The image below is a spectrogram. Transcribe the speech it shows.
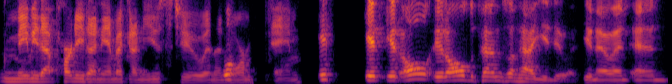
maybe that party dynamic I'm used to in a Well, normal game. it it it all it all depends on how you do it you know and and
